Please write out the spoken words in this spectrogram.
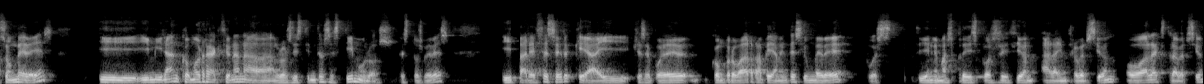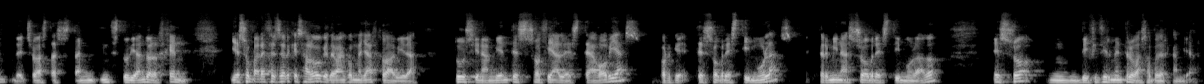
son bebés, y, miran cómo reaccionan a los distintos estímulos estos bebés y parece ser que, hay, que se puede comprobar rápidamente si un bebé pues, tiene más predisposición a la introversión o a la extraversión. De hecho, hasta se están estudiando el gen. Y eso parece ser que es algo que te va a acompañar toda la vida. Tú, sin ambientes sociales, te agobias porque te sobreestimulas, terminas sobreestimulado. Eso mm, difícilmente lo vas a poder cambiar.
